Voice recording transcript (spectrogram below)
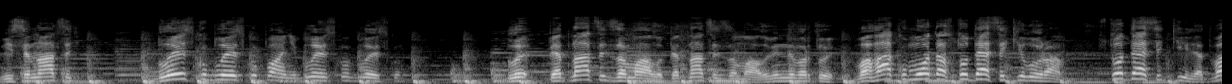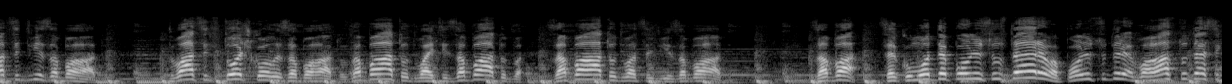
18. Близько, близько, пані, близько, близько. Бли... 15 замало, 15 замало, він не вартує. Вага комода 110 кілограм. 110 кіля, 22 забагато. 20 в точку, але забагато. Забагато 20, забагато 2. Забагато 22, забагато. Заба... Це комод де повністю з дерева, повністю дерева. Вага 110.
